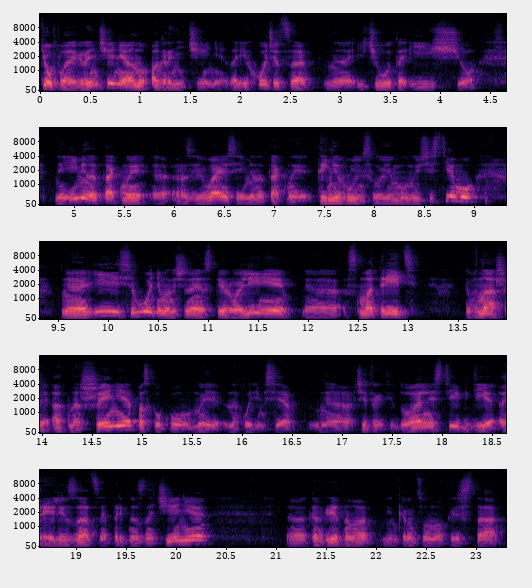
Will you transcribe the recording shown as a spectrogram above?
теплое ограничение, оно ограничение. Да, и хочется э, и чего-то и еще. И именно так мы э, развиваемся, именно так мы тренируем свою иммунную систему. Э, и сегодня мы начинаем с первой линии смотреть в наши отношения, поскольку мы находимся в четверти дуальности, где реализация предназначения конкретного инкарнационного креста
